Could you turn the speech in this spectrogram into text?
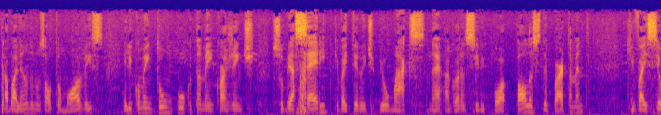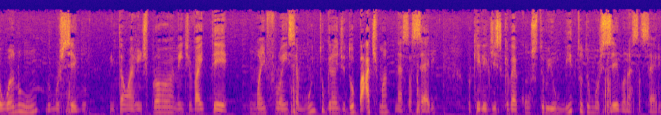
trabalhando nos automóveis. Ele comentou um pouco também com a gente sobre a série que vai ter no HBO Max, né? Agora City Police Department, que vai ser o ano 1 do morcego. Então, a gente provavelmente vai ter uma influência muito grande do Batman nessa série, porque ele disse que vai construir o mito do morcego nessa série.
